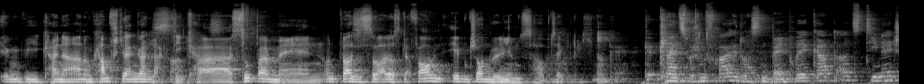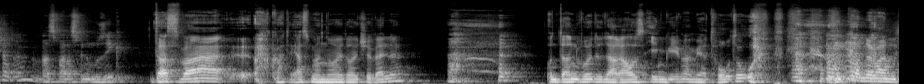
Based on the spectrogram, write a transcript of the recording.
irgendwie, keine Ahnung, Kampfstern Galactica, Superman und was es so alles gab. Vor allem eben John Williams hauptsächlich. Ne? Okay. Kleine Zwischenfrage, du hast ein Bandprojekt gehabt als Teenager dann? Was war das für eine Musik? Das war, äh, oh Gott, erstmal Neue Deutsche Welle. Und dann wurde daraus irgendwie immer mehr Toto. konnte man,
